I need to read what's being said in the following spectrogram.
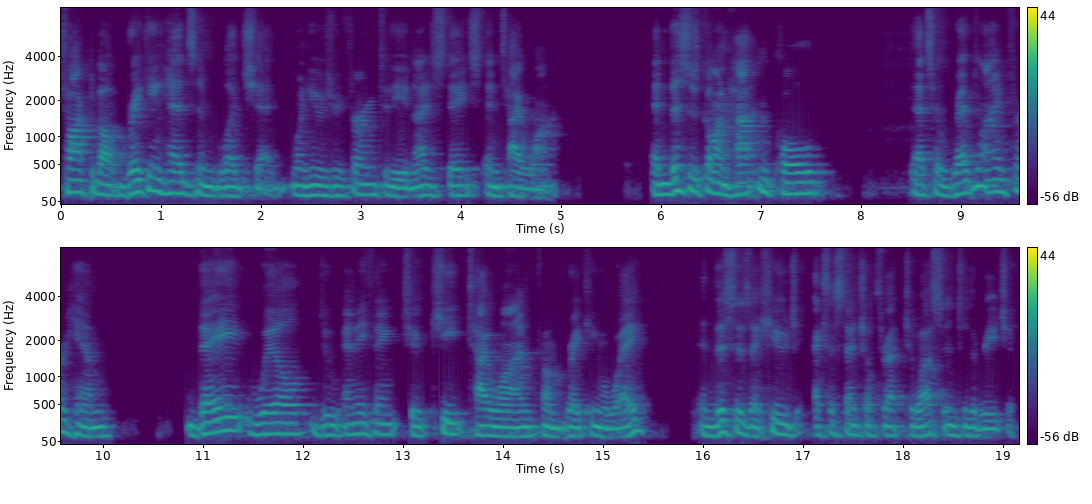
talked about breaking heads and bloodshed when he was referring to the United States and Taiwan. And this has gone hot and cold. That's a red line for him they will do anything to keep Taiwan from breaking away. And this is a huge existential threat to us and to the region.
